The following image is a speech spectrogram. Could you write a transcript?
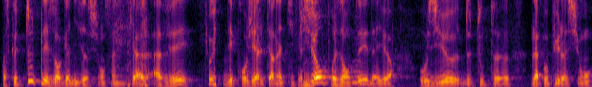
Parce que toutes les organisations syndicales avaient Oui. des projets alternatifs qu'ils ont présentés d'ailleurs aux yeux de toute euh, la population.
